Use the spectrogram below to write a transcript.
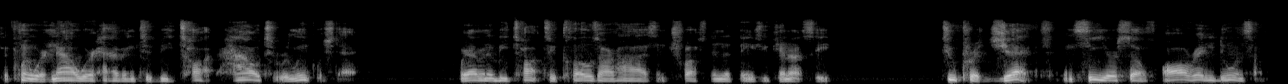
To the point where now we're having to be taught how to relinquish that. We're having to be taught to close our eyes and trust in the things you cannot see, to project and see yourself already doing something.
